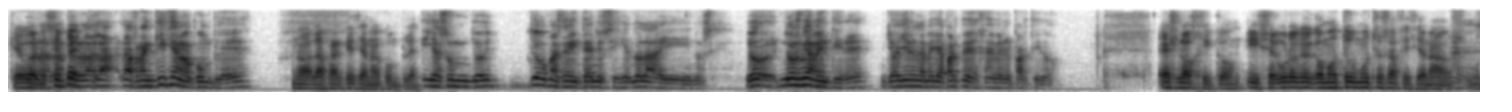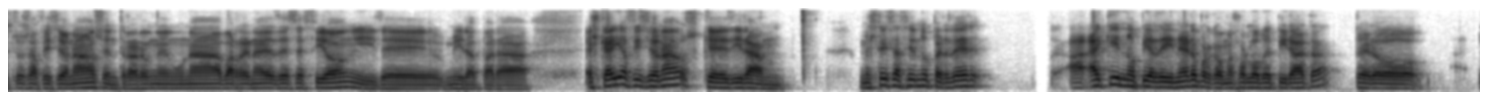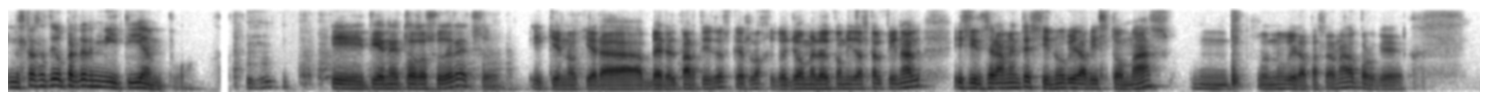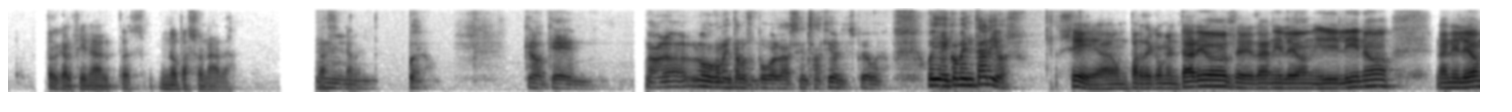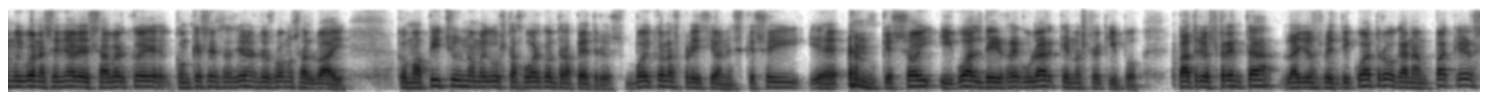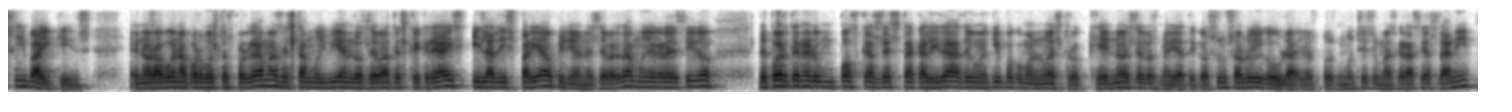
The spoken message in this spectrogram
que bueno, Bueno, la- siempre... pero la, la- la franquicia no cumple, ¿eh? No, la franquicia no cumple. Y ya son, yo llevo más de 20 años siguiéndola y no sé. Yo no os voy a mentir, ¿eh? Yo ayer en la media parte dejé de ver el partido. Es lógico, y seguro que como tú muchos aficionados, muchos aficionados entraron en una barrena de decepción y de, mira, para... Es que hay aficionados que dirán, me estáis haciendo perder... Hay quien no pierde dinero porque a lo mejor lo ve pirata, pero me estás haciendo perder mi tiempo y tiene todo su derecho. Y quien no quiera ver el partido es que es lógico. Yo me lo he comido hasta el final y sinceramente si no hubiera visto más, pues no hubiera pasado nada porque, porque al final pues no pasó nada. Básicamente. Mm, bueno, creo que. bueno, luego comentamos un poco las sensaciones, pero bueno. Oye, ¿hay comentarios? Sí, a un par de comentarios de Dani León y Lino. Dani León, muy buenas señores, a ver qué- con qué sensaciones nos vamos al Bay. Como a Pichu no me gusta jugar contra Petrius. Voy con las predicciones, que soy, eh, que soy igual de irregular que nuestro equipo. Patriots 30, Lions 24, ganan Packers y Vikings. Enhorabuena por vuestros programas, están muy bien los debates que creáis y la disparidad de opiniones. De verdad, muy agradecido de poder tener un podcast de esta calidad de un equipo como el nuestro, que no es de los mediáticos. Un saludo y go Lions. Pues muchísimas gracias, Dani.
